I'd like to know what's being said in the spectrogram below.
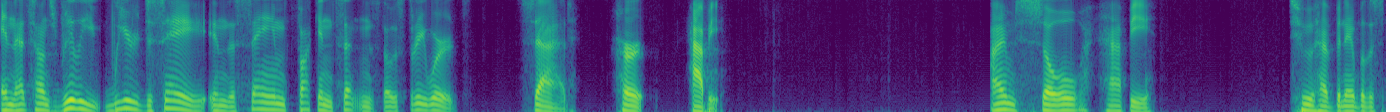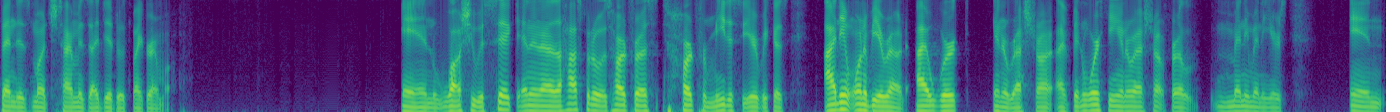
And that sounds really weird to say in the same fucking sentence, those three words sad, hurt, happy. I'm so happy to have been able to spend as much time as I did with my grandma. And while she was sick and in and out of the hospital, it was hard for us, hard for me to see her because I didn't want to be around. I work in a restaurant. I've been working in a restaurant for many, many years. And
